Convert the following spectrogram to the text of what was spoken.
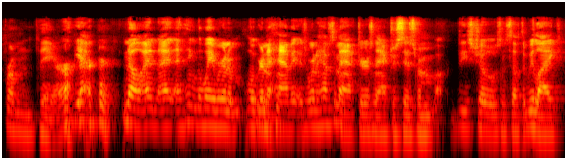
from there. Yeah. No, and I, I think the way we're gonna we're gonna have it is we're gonna have some actors and actresses from these shows and stuff that we like,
